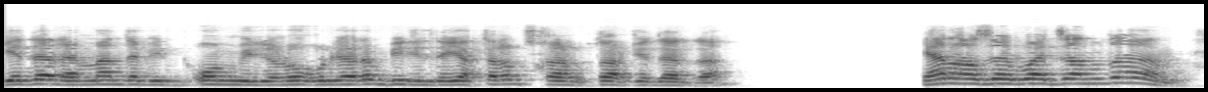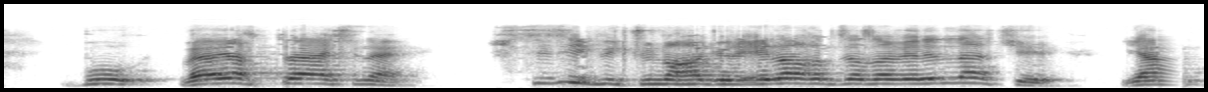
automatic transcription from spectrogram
gedərəm, mən də bir 10 milyon oğurlayaram, bir ildə yatarım, çıxarım, tutar gedər də. Yəni Azərbaycanda bu və yaxud da əksinə kiçicik bir günaha görə elə ağır cəza verirlər ki, yəni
